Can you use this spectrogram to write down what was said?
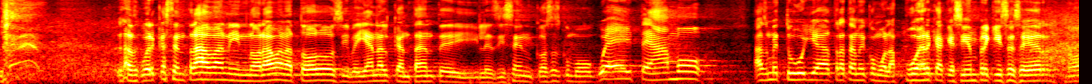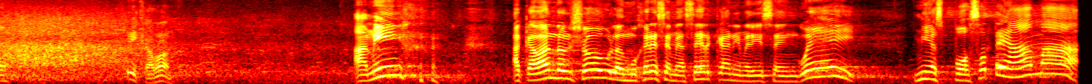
Las huercas entraban, ignoraban a todos y veían al cantante y les dicen cosas como, güey, te amo, hazme tuya, trátame como la puerca que siempre quise ser, ¿no? Sí, cabrón. A mí, acabando el show, las mujeres se me acercan y me dicen, güey, mi esposo te ama.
